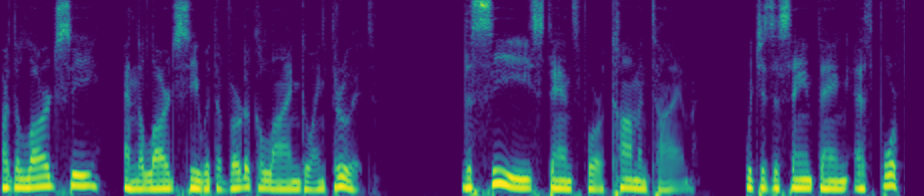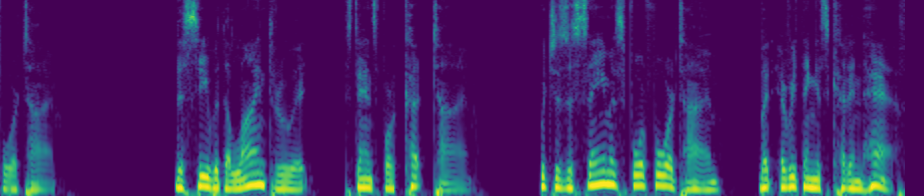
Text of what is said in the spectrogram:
are the large C and the large C with a vertical line going through it. The C stands for common time, which is the same thing as 4-4 time. The C with a line through it stands for cut time, which is the same as 4-4 time, but everything is cut in half.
